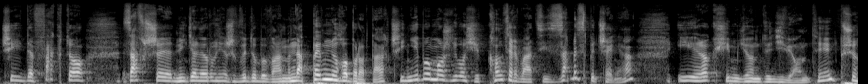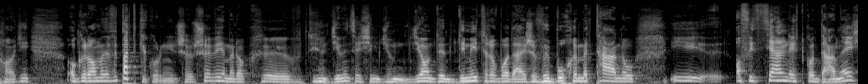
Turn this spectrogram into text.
Czyli de facto zawsze niedzielę również wydobywano na pewnych obrotach, czyli nie było możliwości konserwacji, zabezpieczenia i rok 79 przychodzi ogromne wypadki górnicze. Czyli wiemy, rok e, w 1979 Dymitrow bodajże, wybuchy metanu i oficjalnych tylko danych,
